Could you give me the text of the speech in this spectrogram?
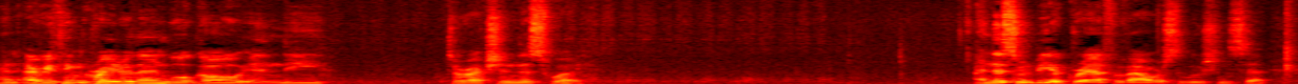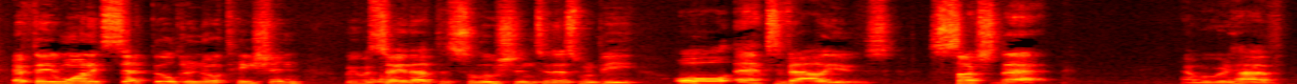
And everything greater than will go in the direction this way. And this would be a graph of our solution set. If they wanted set builder notation, we would say that the solution to this would be all x values such that, and we would have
